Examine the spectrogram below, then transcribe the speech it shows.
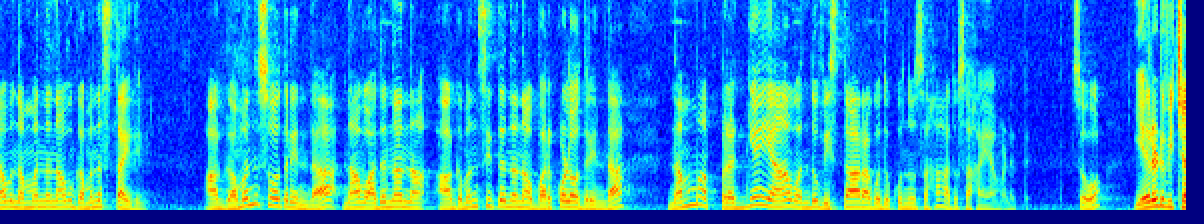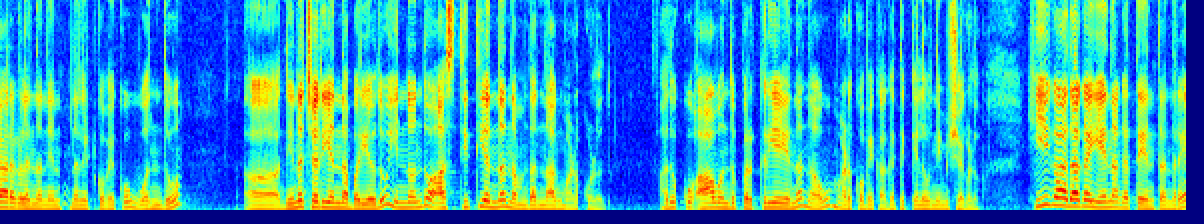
ನಾವು ನಮ್ಮನ್ನು ನಾವು ಗಮನಿಸ್ತಾ ಇದ್ದೀವಿ. ಆ ಗಮನಿಸೋದ್ರಿಂದ ನಾವು ಅದನ್ನು ನಾ, ಆ ಗಮನಿಸಿದ್ದನ್ನು ನಾವು ಬರ್ಕೊಳ್ಳೋದ್ರಿಂದ ನಮ್ಮ ಪ್ರಜ್ಞೆಯ ಒಂದು ವಿಸ್ತಾರ ಆಗೋದಕ್ಕೂ ಸಹ ಅದು ಸಹಾಯ ಮಾಡುತ್ತೆ. ಸೊ ಎರಡು ವಿಚಾರಗಳನ್ನು ನೆನಪಿನಲ್ಲಿಟ್ಕೋಬೇಕು ಒಂದು ದಿನಚರಿಯನ್ನು ಬರೆಯೋದು, ಇನ್ನೊಂದು ಆ ಸ್ಥಿತಿಯನ್ನು ನಮ್ಮದನ್ನಾಗಿ ಮಾಡ್ಕೊಳ್ಳೋದು. ಅದಕ್ಕೂ ಆ ಒಂದು ಪ್ರಕ್ರಿಯೆಯನ್ನು ನಾವು ಮಾಡ್ಕೋಬೇಕಾಗತ್ತೆ ಕೆಲವು ನಿಮಿಷಗಳು. ಹೀಗಾದಾಗ ಏನಾಗತ್ತೆ ಅಂತಂದರೆ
